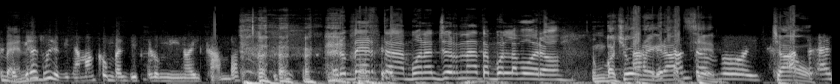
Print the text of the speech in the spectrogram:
Bene. è gratuito e vi diamo anche un bel diplomino il canvas. Roberta, buona giornata, buon lavoro. Un bacione, grazie. A voi. Ciao. A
